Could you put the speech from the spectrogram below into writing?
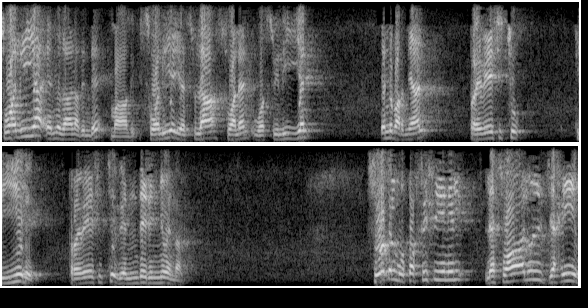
സ്വലിയ എന്നതാണ് അതിന്റെ മാതി. സ്വലിയ യസ്ല സ്വലൻ വസ്വലിയൻ എന്ന് പറഞ്ഞാൽ പ്രവേശിച്ചു തീയിൽ പ്രവേശിച്ച് വെന്തെരിഞ്ഞു എന്നാണ്. സൂറത്തുൽ മുത്തഫിഫീനിൽ ലസ്വാലുൽ ജഹീം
